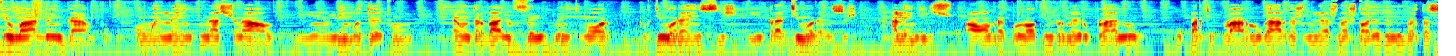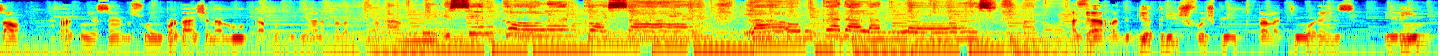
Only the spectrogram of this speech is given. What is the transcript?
Filmado em campo com um elenco nacional e em língua tetum, é um trabalho feito em Timor por timorenses e para timorenses. Além disso, a obra coloca em primeiro plano o particular lugar das mulheres na história de libertação, reconhecendo sua importância na luta cotidiana pela vida. A Guerra de Beatriz foi escrito pela timorense Irim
